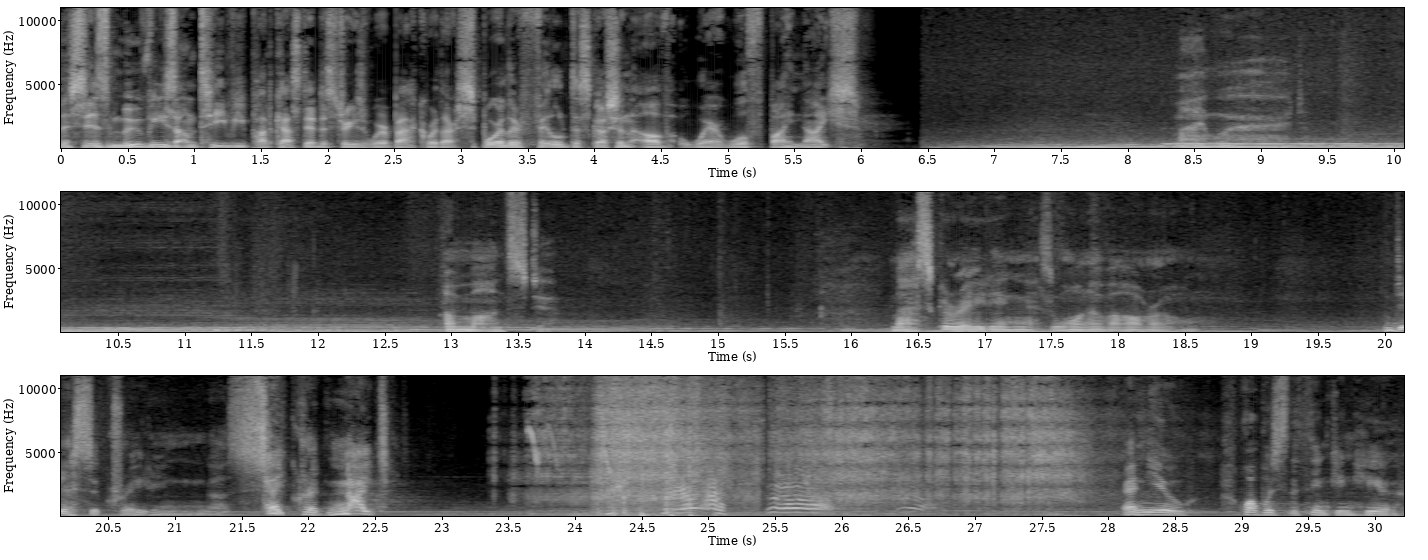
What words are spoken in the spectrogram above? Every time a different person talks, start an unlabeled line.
This is Movies on TV Podcast Industries. We're back with our spoiler filled discussion of Werewolf by Night.
My word. A monster. Masquerading as one of our own. Desecrating a sacred night. And you, what was the thinking here?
